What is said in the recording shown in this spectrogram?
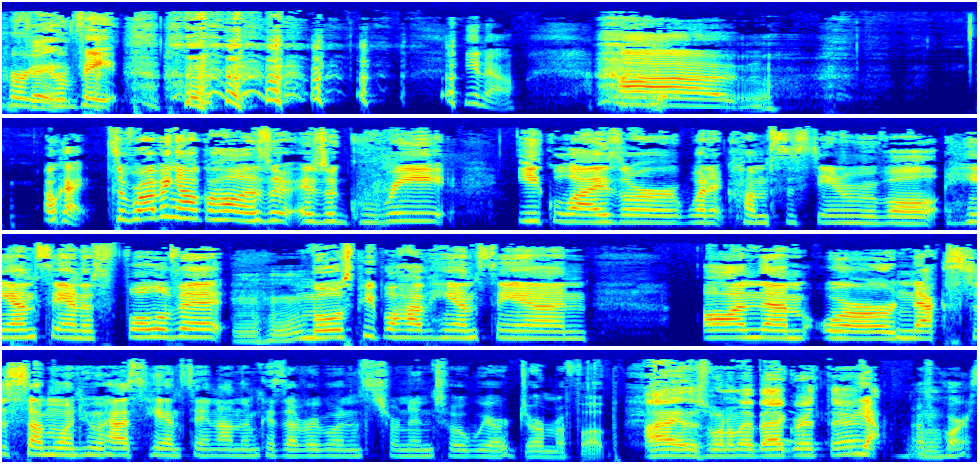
For vape. your vape, you know. Um, okay, so rubbing alcohol is a, is a great equalizer when it comes to stain removal. Hand sand is full of it. Mhm. Most people have hand sand on them or next to someone who has hand sand on them because everyone has turned into a weird germaphobe. I there's one in my bag right there. Yeah, of Mhm. course.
